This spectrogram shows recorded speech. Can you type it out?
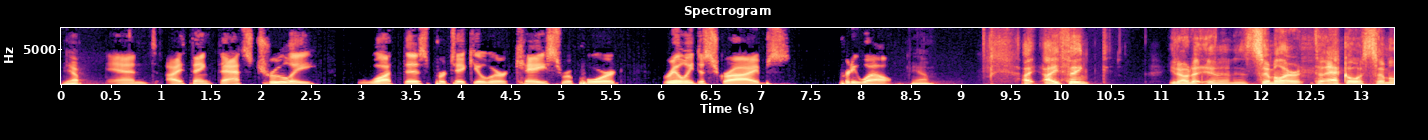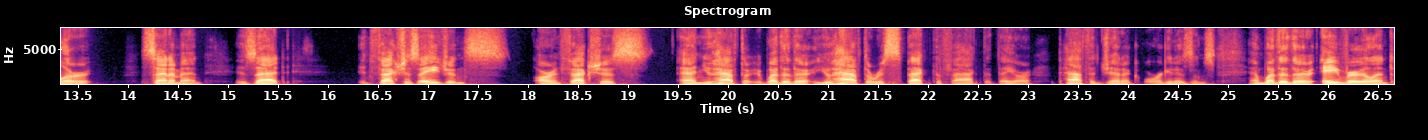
Yep. And I think that's truly what this particular case report really describes pretty well. Yeah. I, I think, you know, in a similar, to echo a similar sentiment, is that infectious agents are infectious and you have to whether they're you have to respect the fact that they are pathogenic organisms. And whether they're avirulent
